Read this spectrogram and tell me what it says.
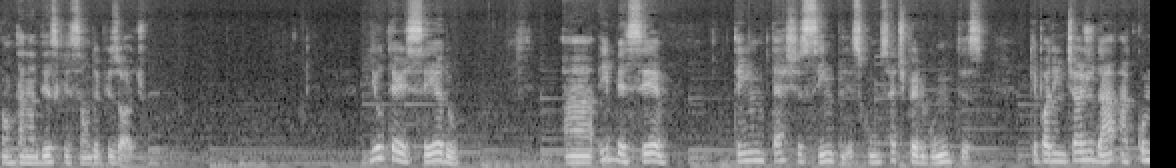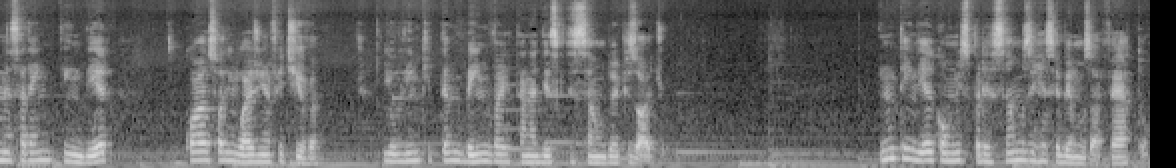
vão estar na descrição do episódio. E o terceiro, a IBC tem um teste simples com sete perguntas que podem te ajudar a começar a entender qual é a sua linguagem afetiva e o link também vai estar na descrição do episódio. Entender como expressamos e recebemos afeto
